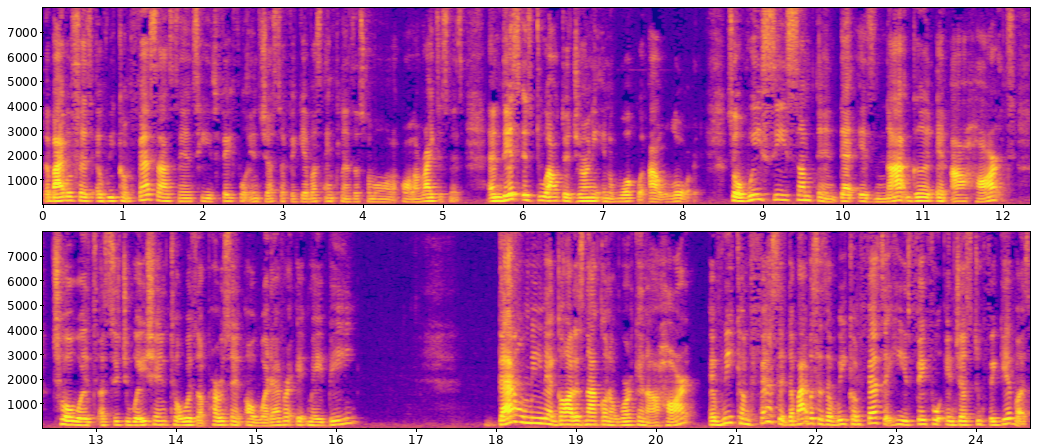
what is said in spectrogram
the Bible says if we confess our sins, he is faithful and just to forgive us and cleanse us from all, all unrighteousness. And this is throughout the journey in the walk with our Lord. So if we see something that is not good in our hearts towards a situation, towards a person or whatever it may be, that don't mean that God is not going to work in our heart. If we confess it, the Bible says if we confess it, he is faithful and just to forgive us.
